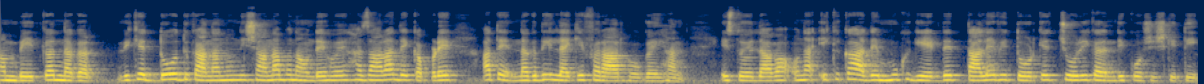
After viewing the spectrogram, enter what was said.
ਅੰਬੇਦਕਰ ਨਗਰ ਵਿਖੇ ਦੋ ਦੁਕਾਨਾਂ ਨੂੰ ਨਿਸ਼ਾਨਾ ਬਣਾਉਂਦੇ ਹੋਏ ਹਜ਼ਾਰਾਂ ਦੇ ਕੱਪੜੇ ਅਤੇ ਨਗਦੀ ਲੈ ਕੇ ਫਰਾਰ ਹੋ ਗਏ ਹਨ। ਇਸ ਤੋਂ ਇਲਾਵਾ ਉਹਨਾਂ ਇੱਕ ਘਰ ਦੇ ਮੁੱਖ ਗੇਟ ਦੇ ਤਾਲੇ ਵੀ ਤੋੜ ਕੇ ਚੋਰੀ ਕਰਨ ਦੀ ਕੋਸ਼ਿਸ਼ ਕੀਤੀ।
